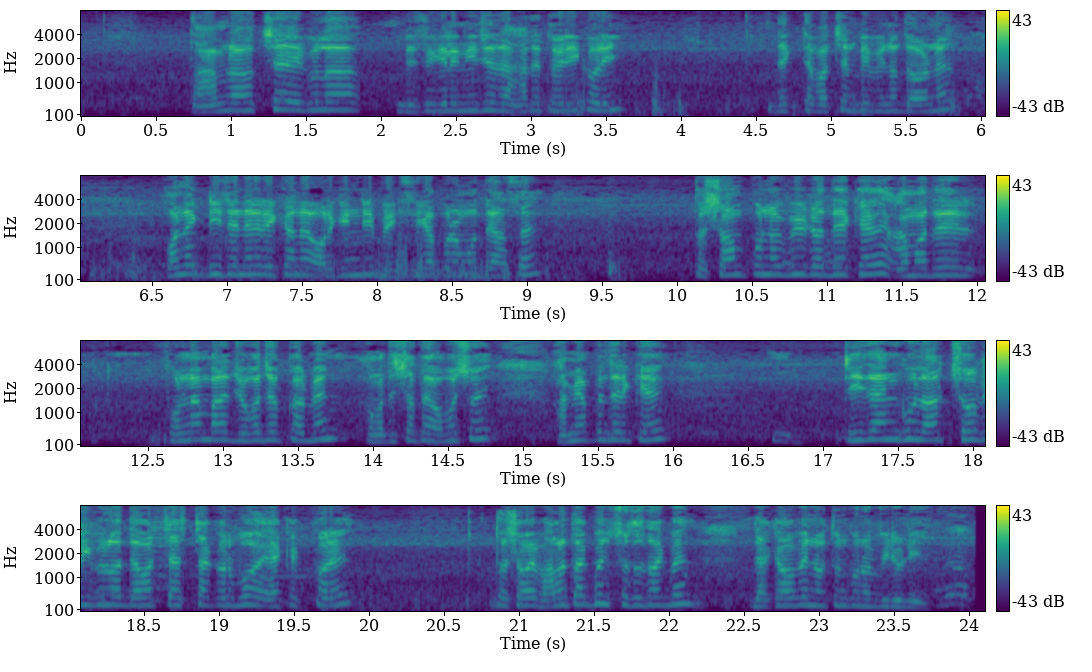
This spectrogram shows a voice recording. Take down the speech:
তা আমরা হচ্ছে এগুলা বেসিক্যালি নিজেদের হাতে তৈরি করি। দেখতে পাচ্ছেন বিভিন্ন ধরনের। অনেক ডিজাইনের এখানে অর্গেন্ডি, বেক্সি কাপড়ের মধ্যে আছে। তো সম্পূর্ণ ভিডিও দেখে আমাদের ফোন নাম্বারে যোগাযোগ করবেন আমাদের সাথে অবশ্যই। আমি আপনাদেরকে ডিজাইনগুলো আর ছবিগুলো দেওয়ার চেষ্টা করব এক এক করে। তো সবাই ভালো থাকবেন, সুস্থ থাকবেন। দেখা হবে নতুন কোনো ভিডিও নিয়ে।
